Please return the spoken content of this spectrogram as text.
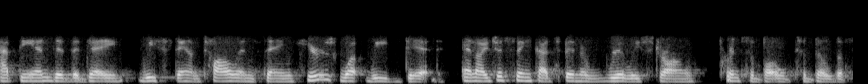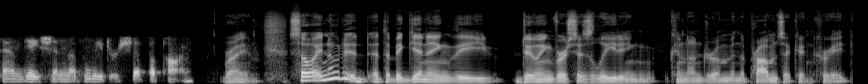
at the end of the day, we stand tall in saying, here's what we did. And I just think that's been a really strong principle to build a foundation of leadership upon. Right. So I noted at the beginning the doing versus leading conundrum and the problems it can create.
